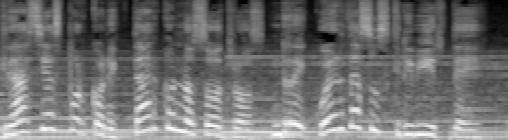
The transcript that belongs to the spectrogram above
Gracias por conectar con nosotros. Recuerda suscribirte.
